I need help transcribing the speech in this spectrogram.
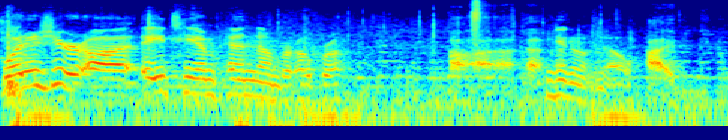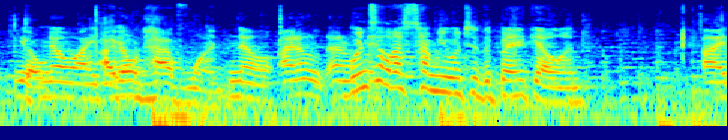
what is your uh, ATM PIN number, Oprah? Uh, you don't know. I don't. no idea. I don't have one. No, I don't. I don't When's the last time you went to the bank, Ellen? I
